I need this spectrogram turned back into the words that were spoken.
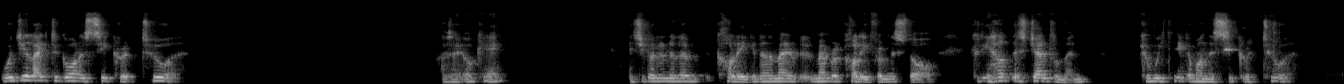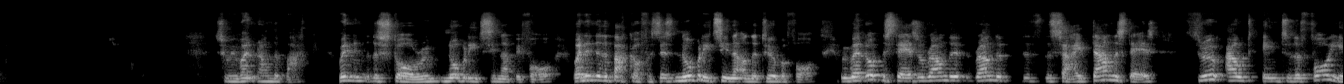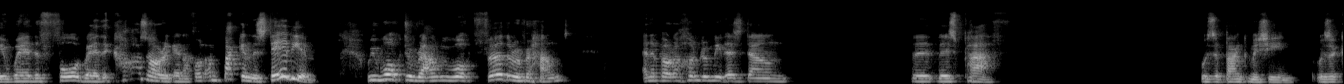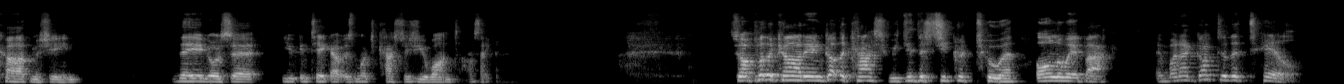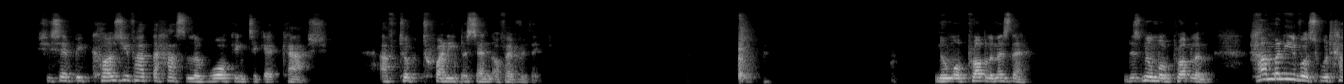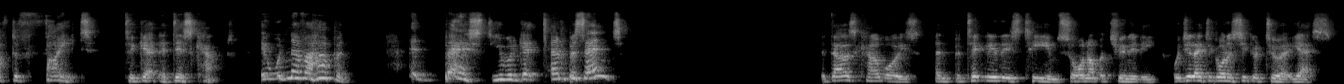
Would you like to go on a secret tour? I was like, okay. And she got another colleague, another member, of colleague from the store. Could you help this gentleman? Can we take him on the secret tour? So we went around the back, went into the storeroom. Nobody'd seen that before. Went into the back offices. Nobody'd seen that on the tour before. We went up the stairs, around the around the, the, the side, down the stairs, threw out into the foyer where the Ford, where the cars are again. I thought, I'm back in the stadium. We walked around, we walked further around, and about 100 meters down the, this path was a bank machine, was a card machine. There you go, sir. You can take out as much cash as you want. I was like, so I put the card in, got the cash. We did the secret tour all the way back. And when I got to the till, she said, because you've had the hassle of walking to get cash, I've took 20% off everything. No more problem, is there? There's no more problem. How many of us would have to fight to get a discount? It would never happen. At best, you would get 10%. The Dallas Cowboys, and particularly these teams, saw an opportunity. Would you like to go on a secret tour? Yes.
